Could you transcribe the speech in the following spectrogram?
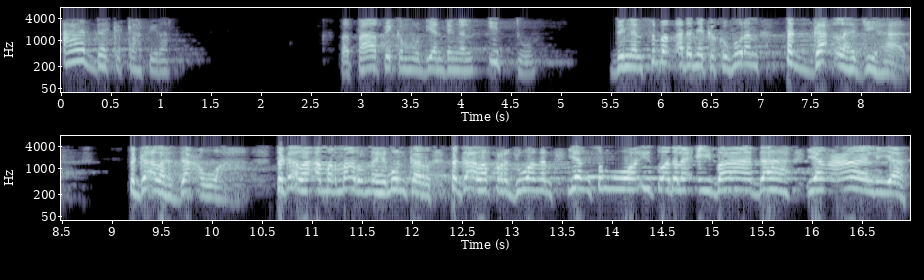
Ada kekafiran. Tetapi kemudian dengan itu, dengan sebab adanya kekufuran, tegaklah jihad. Tegaklah dakwah. Tegaklah amar ma'ruf nahi munkar. Tegaklah perjuangan yang semua itu adalah ibadah yang aliyah.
